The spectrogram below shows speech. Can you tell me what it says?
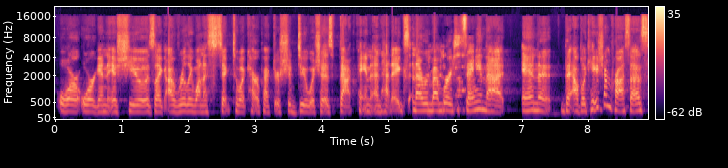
or organ issues. Like, I really want to stick to what chiropractors should do, which is back pain and headaches. And I remember saying that in the application process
